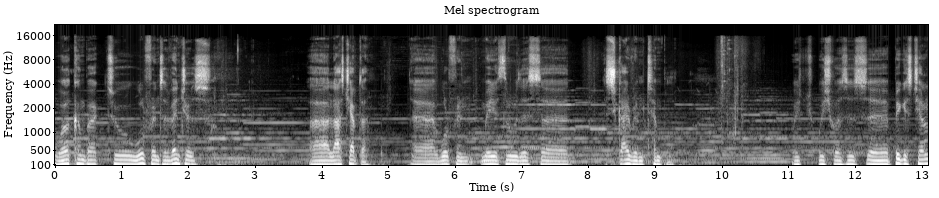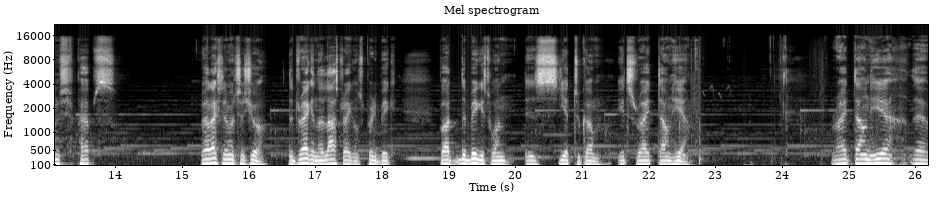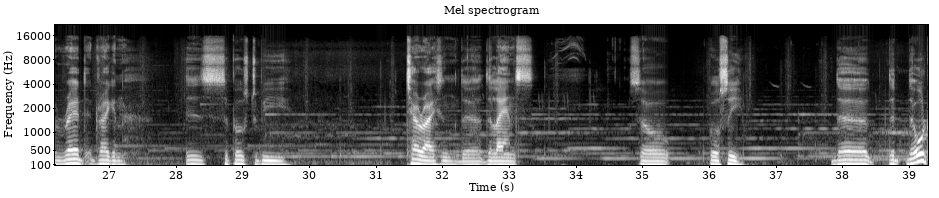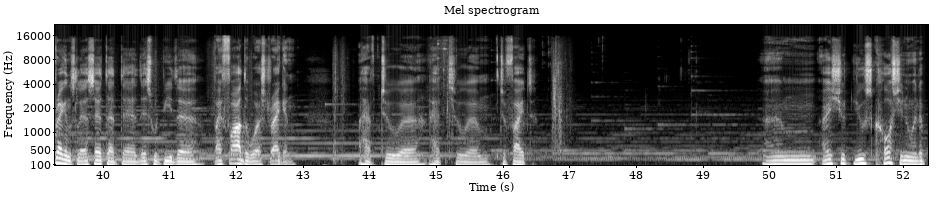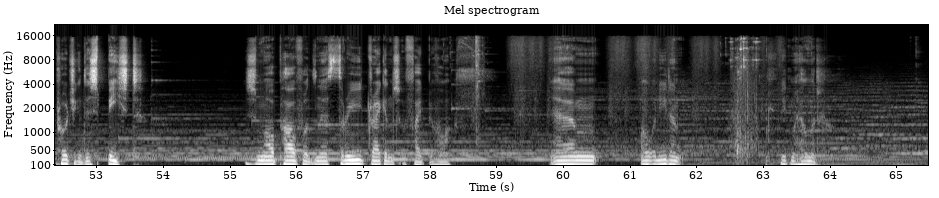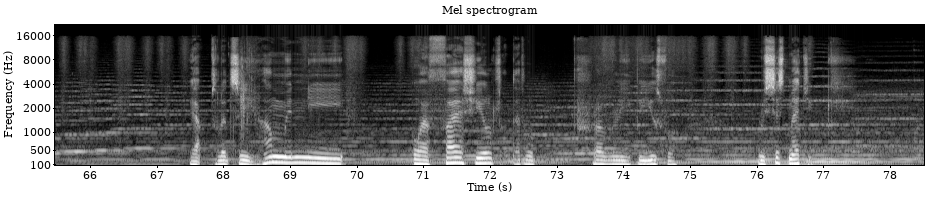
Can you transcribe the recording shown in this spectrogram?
Welcome back to Wulfrinn's Adventures. Uh, last chapter, uh, Wolfrin made it through this uh, Skyrim temple, which which was his uh, biggest challenge, perhaps. Well, actually, I'm not so sure. The dragon, the last dragon, was pretty big, but the biggest one is yet to come. It's right down here. Right down here, the red dragon is supposed to be terrorizing the, the lands. So we'll see. The, the the old dragon slayer said that uh, this would be the by far the worst dragon I have to uh, had to um, to fight. Um, I should use caution when approaching this beast. This is more powerful than the three dragons I fight before. Um, oh, I need an need my helmet. Yeah, so let's see how many. Oh, I have fire shield. That will probably be useful. Resist magic.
